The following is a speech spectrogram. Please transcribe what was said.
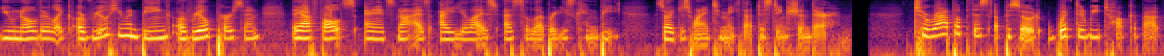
you know they're like a real human being, a real person. They have faults and it's not as idealized as celebrities can be. So I just wanted to make that distinction there. To wrap up this episode, what did we talk about?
